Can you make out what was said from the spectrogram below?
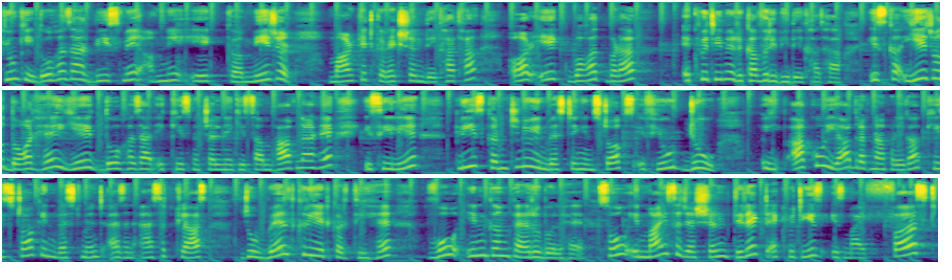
क्योंकि 2020 में हमने एक मेजर मार्केट करेक्शन देखा था और एक बहुत बड़ा इक्विटी में रिकवरी भी देखा था। इसका ये जो दौर है, ये 2021 में चलने की संभावना है। इसीलिए please continue investing in stocks if you do आपको याद रखना पड़ेगा कि stock investment as an asset class जो वेल्थ क्रिएट करती है, वो इनकम्पेरेबल है। So in my suggestion direct equities is my first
